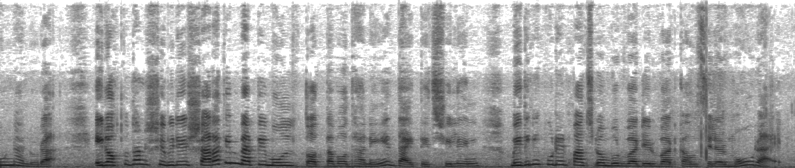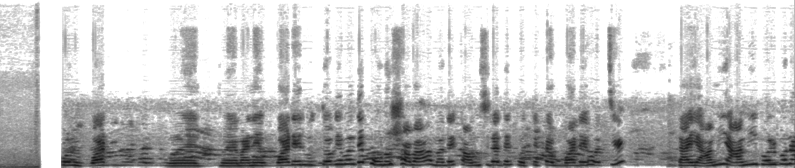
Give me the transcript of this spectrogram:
অন্যান্যরা। এই রক্তদান শিবিরে সারাদিন ব্যাপী মূল তত্ত্বাবধানে দায়িত্বে ছিলেন মেদিনীপুরের পাঁচ নম্বর ওয়ার্ডের ward councillor Mou Roy ward মানে ওয়ার্ডের উদ্যোগে বলতে পৌরসভা, আমাদের কাউন্সিলরদের প্রত্যেকটা ওয়ার্ডে হচ্ছে। তাই আমি আমি বলব না,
